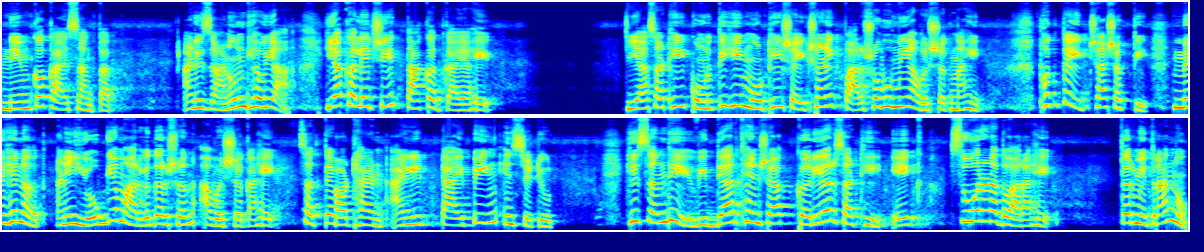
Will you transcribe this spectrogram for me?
नेमकं काय सांगतात? आणि जाणून घेऊया या कलेची ताकद काय आहे. यासाठी कोणतीही मोठी शैक्षणिक पार्श्वभूमी आवश्यक नाही. फक्त इच्छाशक्ती मेहनत आणि योग्य मार्गदर्शन आवश्यक आहे. सत्य शॉर्ट हँड आणि टायपिंग इन्स्टिट्यूट. ही संधी विद्यार्थ्यांच्या करिअरसाठी एक सुवर्णद्वार आहे. तर मित्रांनो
